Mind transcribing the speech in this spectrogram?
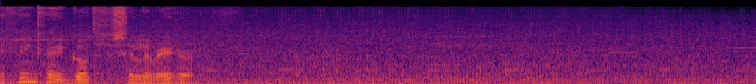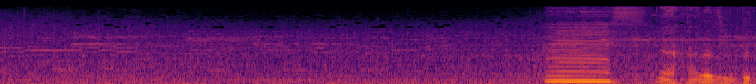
I think I got his elevator. Hmm, yeah, a little bit.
